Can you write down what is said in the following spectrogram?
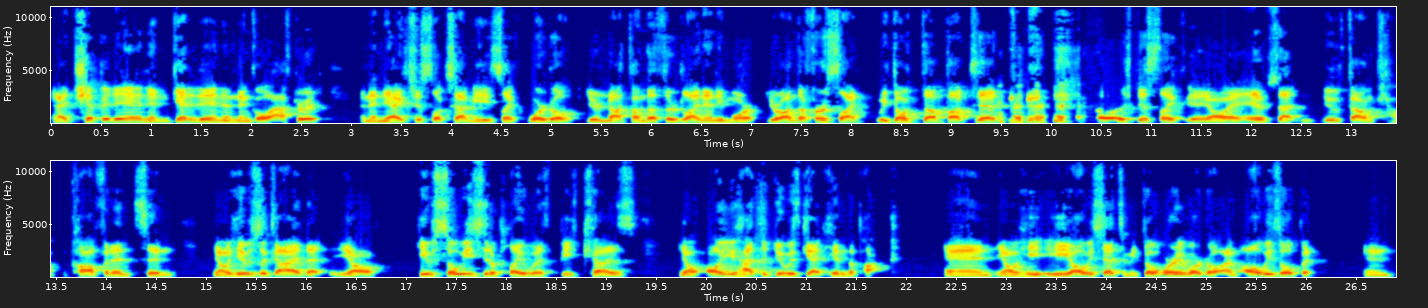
and I chip it in and get it in and then go after it. And then Yags just looks at me. He's like, Wardo, you're not on the third line anymore. You're on the first line. We don't dump pucks in. so it's just like, you know, it was that newfound confidence. And, you know, he was a guy that, you know, he was so easy to play with because, you know, all you had to do was get him the puck. And, you know, he, he always said to me, don't worry, Wardo, I'm always open. And,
